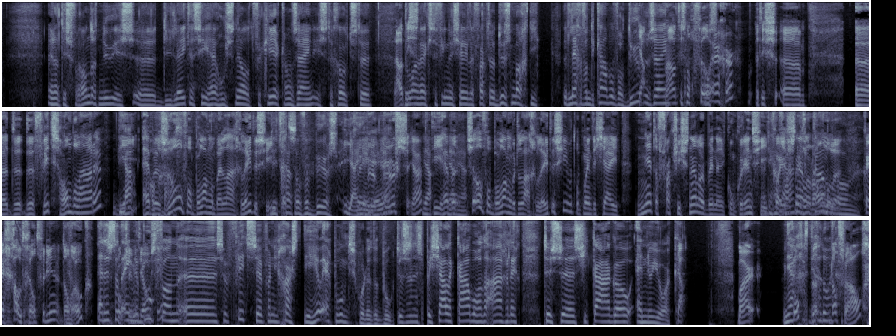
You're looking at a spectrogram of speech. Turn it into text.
En dat is veranderd. Nu is eh, die latency, hè, hoe snel het verkeer kan zijn, is de grootste, Nou, is- belangrijkste financiële factor. Dus mag die, het leggen van die kabel wat duurder Ja, zijn. nou, het is nog veel als- erger. Het is eh, eh, de, de flitshandelaren. Die Ja, hebben oh, zoveel belang bij lage latency. Dit Dat- gaat over beurs. Ja, ja, ja. Beur- beurs, ja, die hebben zoveel belang bij de lage latency. Want op het moment dat jij net een fractie sneller bent dan je concurrentie, kan je sneller handelen. wonen. Kan je goud geld verdienen. Dat ook. Ja, dat is dat ene boek van eh zo'n flits eh, van die gast die heel erg beroemd is geworden, dat boek. Dus een speciale kabel hadden aangelegd tussen Chicago en New York. Ja. Maar Ja, ga- ga door. dat verhaal.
